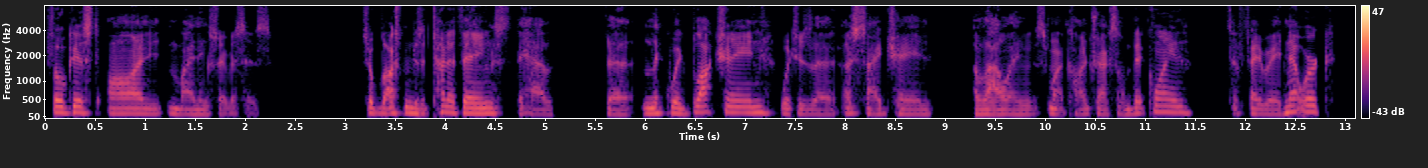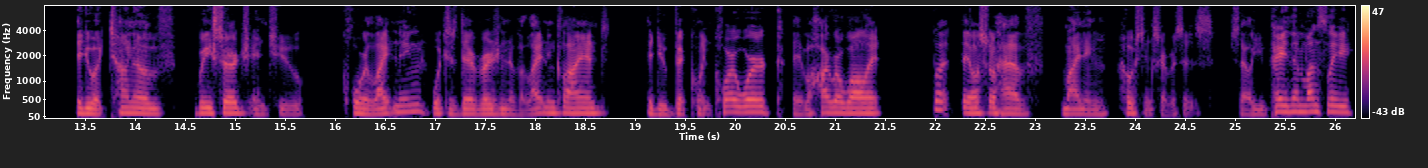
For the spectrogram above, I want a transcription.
focused on mining services. So Blockstream does a ton of things. They have the liquid blockchain, which is a, a side chain allowing smart contracts on Bitcoin. It's a federated network. They do a ton of research into Core Lightning, which is their version of a Lightning client. They do Bitcoin Core work. They have a hardware wallet, but they also have mining hosting services. So you pay them monthly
